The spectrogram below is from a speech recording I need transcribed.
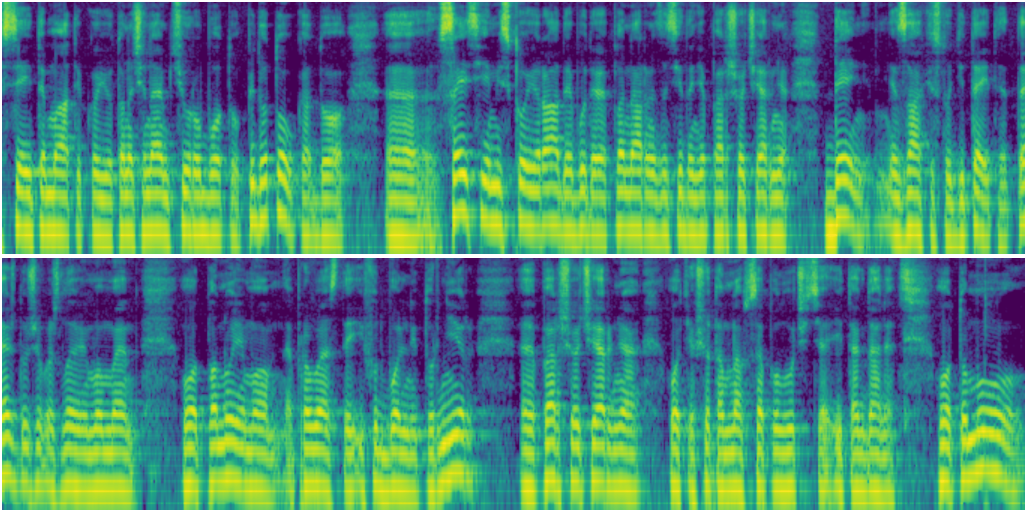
з цією тематикою. То починаємо цю роботу. Підготовка до е, сесії міської ради буде пленарне засідання 1 червня. День захисту дітей це теж дуже важливий момент. От плануємо провести і футбольний турнір. Е, 1 червня, от якщо там у нас все вийде і так далі. От, тому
